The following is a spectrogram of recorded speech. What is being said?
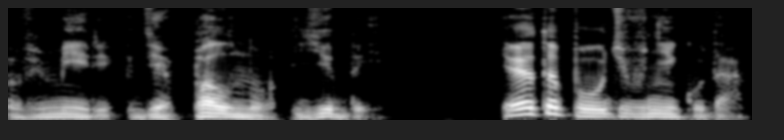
в мире, где полно еды, это путь в никуда.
